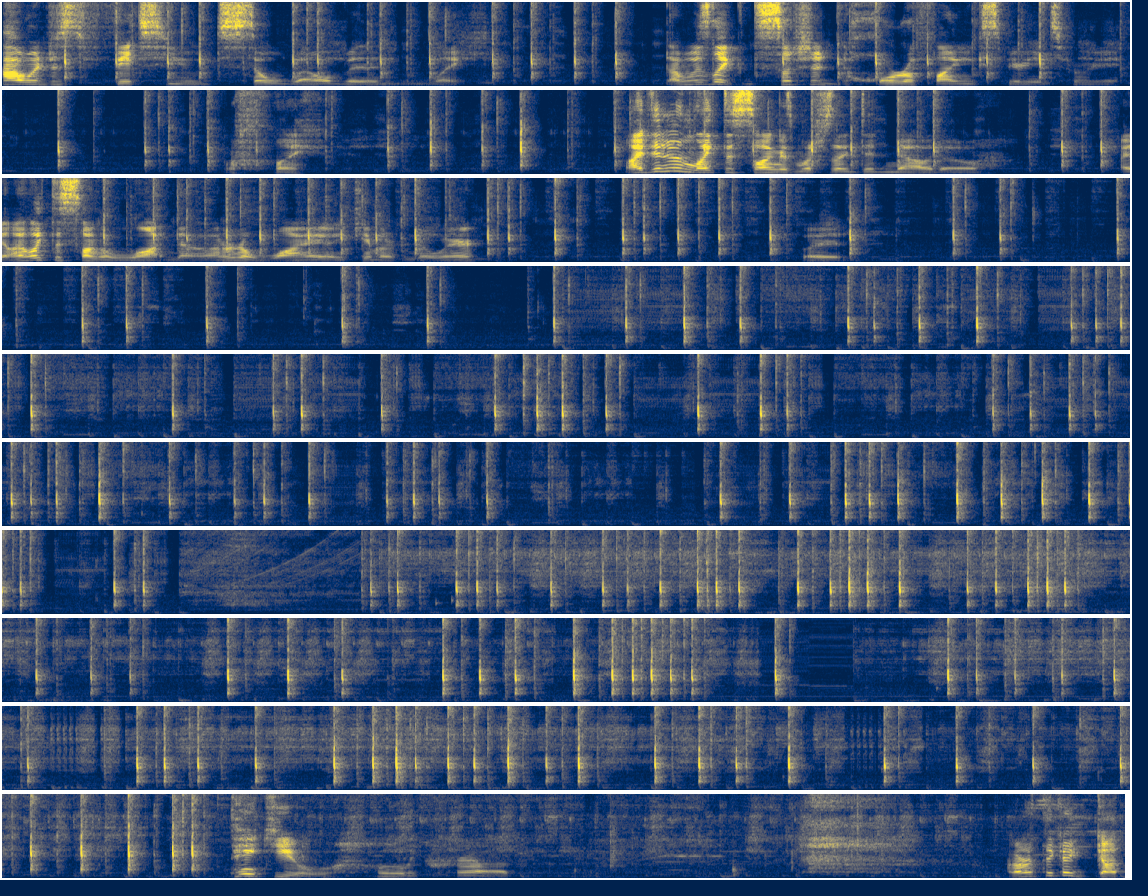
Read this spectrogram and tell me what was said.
how it just fits you so well, but like that was like such a horrifying experience for me. like I didn't like the song as much as I did now though. I, I like this song a lot now. I don't know why it came out of nowhere. But Thank you! Holy crap. I don't think I got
